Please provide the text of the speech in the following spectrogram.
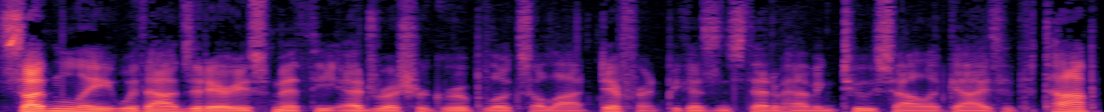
Suddenly, without Za'Darius Smith, the edge rusher group looks a lot different because instead of having two solid guys at the top,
